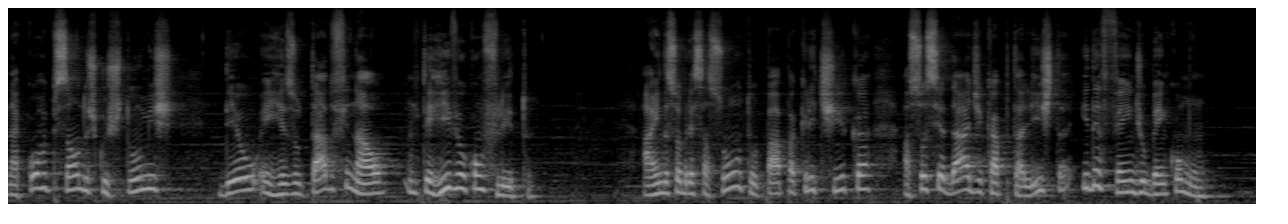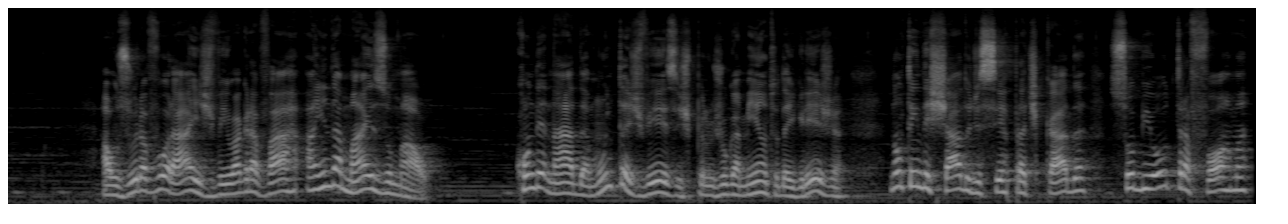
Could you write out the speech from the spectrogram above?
na corrupção dos costumes, deu em resultado final um terrível conflito. Ainda sobre esse assunto, o Papa critica a sociedade capitalista e defende o bem comum. A usura voraz veio agravar ainda mais o mal. Condenada muitas vezes pelo julgamento da Igreja, não tem deixado de ser praticada sob outra forma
